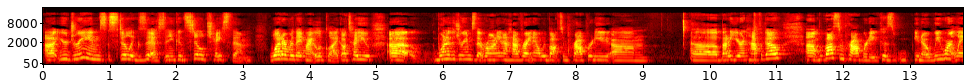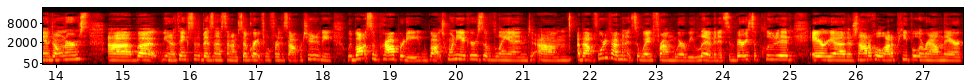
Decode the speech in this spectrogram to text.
uh, your dreams still exist and you can still chase them whatever they might look like. I'll tell you uh, one of the dreams that ronnie and i have right now we bought some property um, uh, about a year and a half ago. Um, we bought some property because, you know, we weren't landowners, uh, but, you know, thanks to the business, and I'm so grateful for this opportunity, we bought some property. We bought 20 acres of land um, about 45 minutes away from where we live, and it's a very secluded area. There's not a whole lot of people around there,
